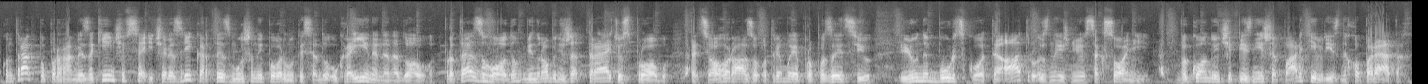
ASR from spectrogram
Контракт по програмі закінчився, і через рік артист змушений повернутися до України ненадовго. Проте згодом він робить вже третю спробу, та цього разу отримує пропозицію Люнебурзького театру з Нижньої Саксонії, виконуючи пізніше партії в різних оперетах.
